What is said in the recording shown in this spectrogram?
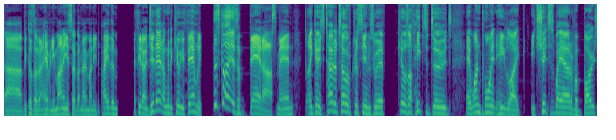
uh, because I don't have any money, so I've got no money to pay them. If you don't do that, I'm going to kill your family." This guy is a badass man. Like goes toe to toe with Chris Hemsworth. Kills off heaps of dudes. At one point, he like he shoots his way out of a boat,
